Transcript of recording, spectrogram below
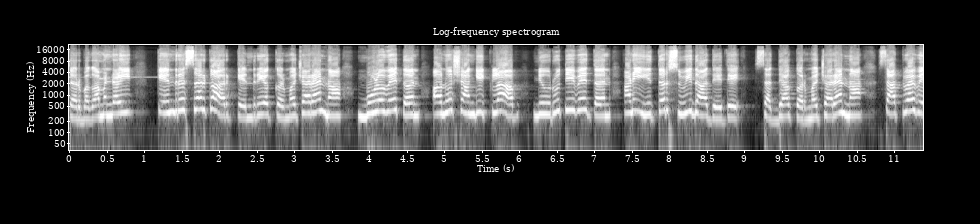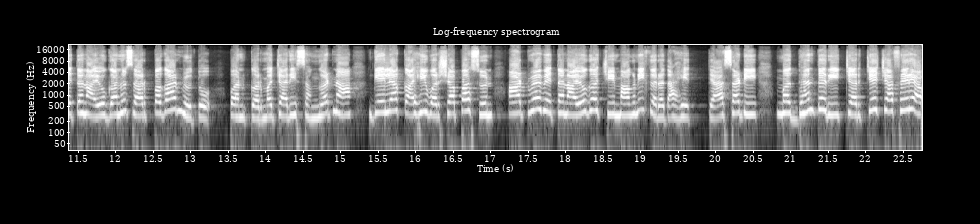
तर बघा मंडळी केंद्र सरकार केंद्रीय कर्मचाऱ्यांना मूळ वेतन अनुषांगिक लाभ निवृत्ती वेतन आणि इतर सुविधा देते. सध्या कर्मचाऱ्यांना सातव्या वेतन आयोगानुसार पगार मिळतो पण कर्मचारी संघटना गेल्या काही वर्षापासून आठव्या वेतन आयोगाची मागणी करत आहेत. त्यासाठी मध्यंतरी चर्चेच्या फेऱ्या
